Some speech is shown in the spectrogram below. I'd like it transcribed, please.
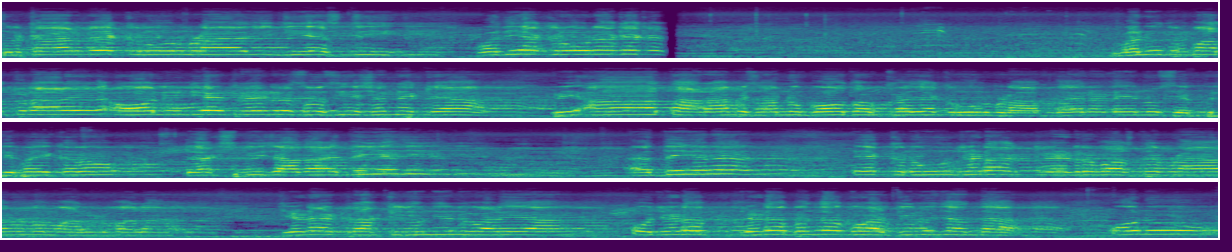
ਸਰਕਾਰ ਨੇ ਕਾਨੂੰਨ ਬਣਾਇਆ ਜੀ ਜੀਐਸਟੀ ਵਧੀਆ ਕਾਨੂੰਨ ਹੈ ਕਿ ਮੈਨੂੰ ਤਾਂ ਪਾਤਰ ਵਾਲੇ ਆਲ ਇੰਡੀਆ ਟ੍ਰੇਡਰ ਐਸੋਸੀਏਸ਼ਨ ਨੇ ਕਿਹਾ ਵੀ ਆਹ ਧਾਰਾ ਵੀ ਸਾਨੂੰ ਬਹੁਤ ਔਖਾ ਜਿਹਾ ਕਾਨੂੰਨ ਬਣਾਤਾ ਇਹਨਾਂ ਨੇ ਇਹਨੂੰ ਸਿੰਪਲੀਫਾਈ ਕਰੋ। ਟੈਕਸ ਵੀ ਜ਼ਿਆਦਾ ਇਦਾਂ ਹੀ ਹੈ ਜੀ। ਇਦਾਂ ਹੀ ਹੈ ਨਾ। ਇਹ ਕਾਨੂੰਨ ਜਿਹੜਾ ਟ੍ਰੇਡਰ ਵਾਸਤੇ ਬਣਾਇਆ, ਉਹਨਾਂ ਨੂੰ ਮਾਰਨ ਵਾਲਾ। ਜਿਹੜਾ ਟਰੱਕ ਯੂਨੀਅਨ ਵਾਲੇ ਆ, ਉਹ ਜਿਹੜਾ ਜਿਹੜਾ ਬੰਦਾ ਗੁਹਾਟੀ ਤੋਂ ਜਾਂਦਾ, ਉਹਨੂੰ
